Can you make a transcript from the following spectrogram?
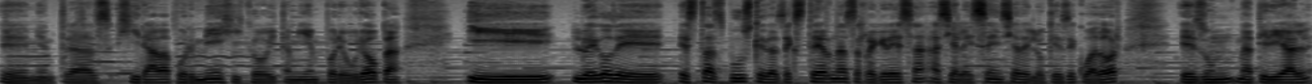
eh, mientras giraba por México y también por Europa. Y luego de estas búsquedas externas regresa hacia la esencia de lo que es Ecuador. Es un material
